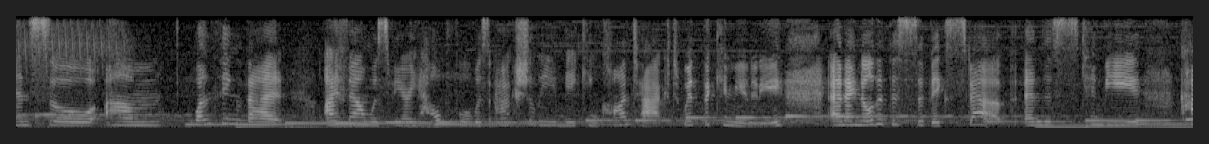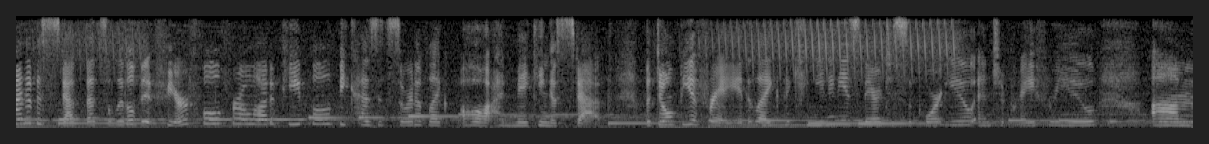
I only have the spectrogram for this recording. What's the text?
And so, um, one thing that I found was very helpful was actually making contact with the community. And I know that this is a big step, and this can be kind of a step that's a little bit fearful for a lot of people because it's sort of like, oh, I'm making a step. But don't be afraid. Like, the community is there to support you and to pray for you. Um,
